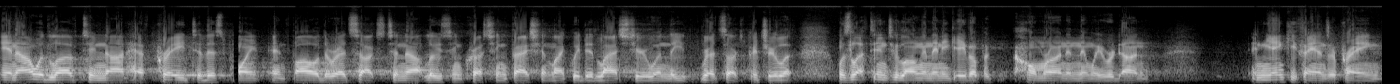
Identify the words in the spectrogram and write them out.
And I would love to not have prayed to this point and followed the Red Sox to not lose in crushing fashion like we did last year when the Red Sox pitcher was left in too long and then he gave up a home run and then we were done. And Yankee fans are praying,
